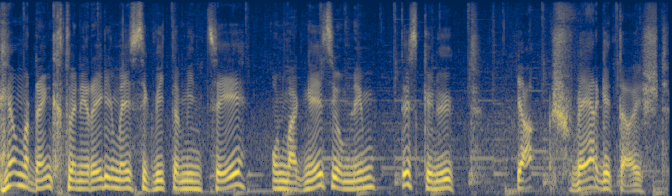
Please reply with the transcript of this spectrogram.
Ich habe mir gedacht, wenn ich regelmäßig Vitamin C und Magnesium nehme, das genügt. Ja, schwer getäuscht.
